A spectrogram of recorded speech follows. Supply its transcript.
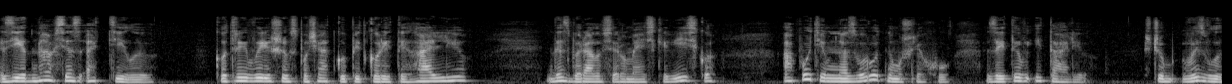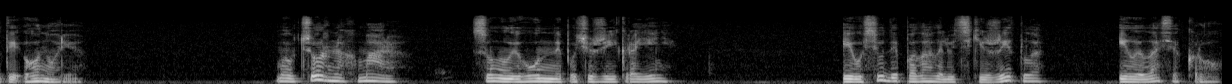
з'єднався з Аттілою, котрий вирішив спочатку підкорити Галлію, де збиралося ромейське військо, а потім на зворотному шляху зайти в Італію, щоб визволити Гонорію. Мов чорна хмара сунули гунни по чужій країні, і усюди палали людські житла і лилася кров.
